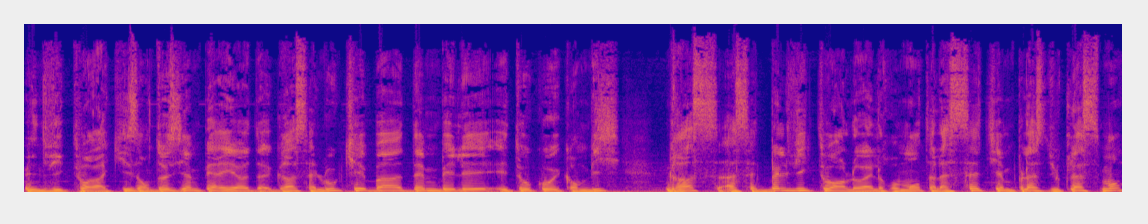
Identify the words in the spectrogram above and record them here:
Une victoire acquise en deuxième période grâce à Loukeba, Dembélé et Toko Ekambi. Grâce à cette belle victoire, l'OL remonte à la septième place du classement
